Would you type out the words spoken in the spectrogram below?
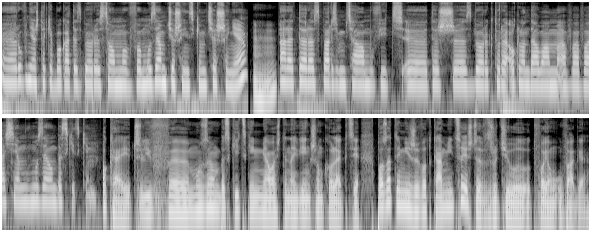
E, również takie bogate zbiory są w Muzeum Cieszyńskim w Cieszynie, mhm. ale teraz bardziej bym chciała mówić e, też zbiory, które oglądałam w, właśnie w Muzeum Beskidzkim. Okej, okay, czyli w e, Muzeum Beskidzkim miałaś tę największą kolekcję. Poza tymi żywotkami, co jeszcze zwróciło twoją uwagę?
